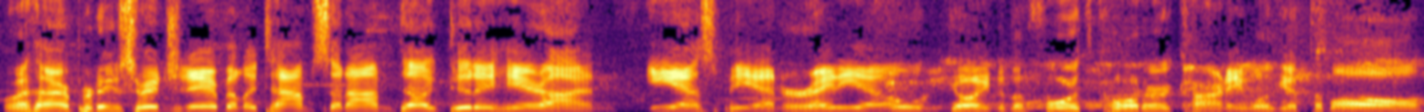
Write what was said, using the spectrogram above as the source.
With our producer engineer Billy Thompson, I'm Doug Duda here on ESPN Radio. Going to the fourth quarter, Kearney will get the ball,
